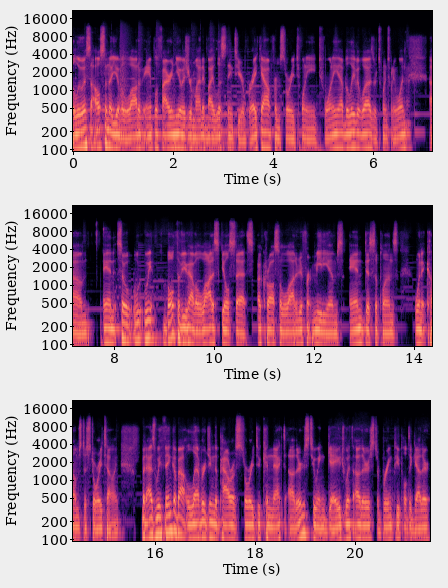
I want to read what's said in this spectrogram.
Lewis, I also know you have a lot of amplifier in you as you're reminded by listening to your breakout from story 2020, I believe it was, or 2021. Um, and so we both of you have a lot of skill sets across a lot of different mediums and disciplines when it comes to storytelling. But as we think about leveraging the power of story to connect others, to engage with others, to bring people together,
